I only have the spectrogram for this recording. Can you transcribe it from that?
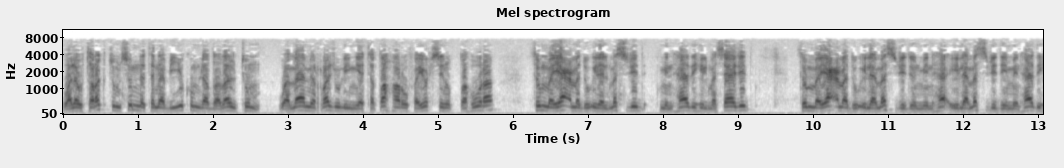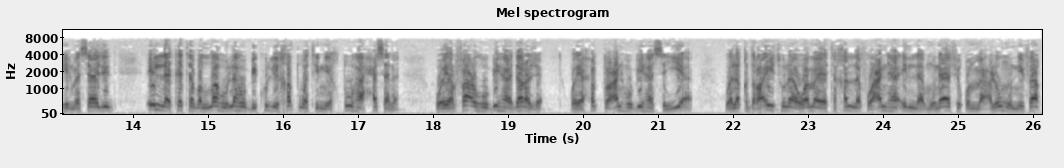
ولو تركتم سنة نبيكم لضللتم وما من رجل يتطهر فيحسن الطهور ثم يعمد إلى المسجد من هذه المساجد ثم يعمد إلى مسجد من إلى مسجد من هذه المساجد إلا كتب الله له بكل خطوة يخطوها حسنة ويرفعه بها درجة ويحط عنه بها سيئة. ولقد رأيتنا وما يتخلف عنها إلا منافق معلوم النفاق.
